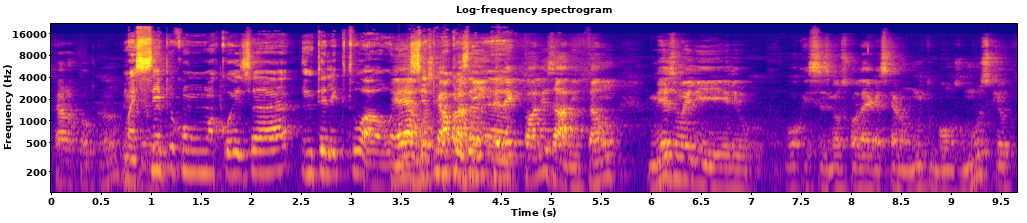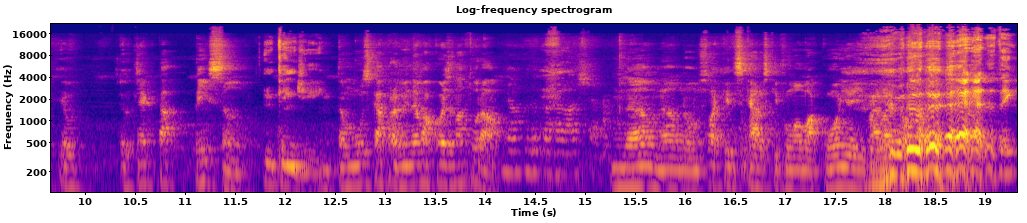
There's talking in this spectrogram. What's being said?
Os caras tocando. Mas entendeu? sempre como uma coisa intelectual. né? É, a sempre música uma pra coisa. mim é. intelectualizada. Então, mesmo ele, ele- esses meus colegas que eram muito bons músicos, eu, eu, eu tinha que estar pensando. Entendi. Então, música pra mim não é uma coisa natural. Não é uma coisa pra relaxar. Não, não, não. Não sou aqueles caras que fumam maconha e vai lá e toca. tem,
